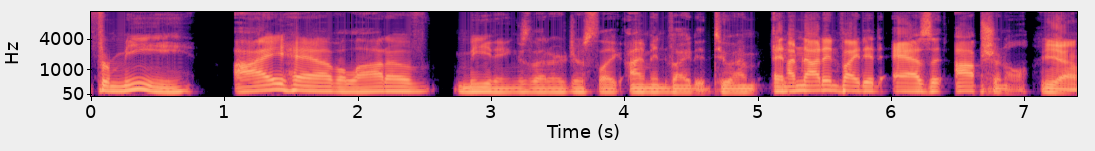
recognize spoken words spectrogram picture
for me, I have a lot of meetings that are just like I'm invited to. I'm and I'm not invited as optional. Yeah.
